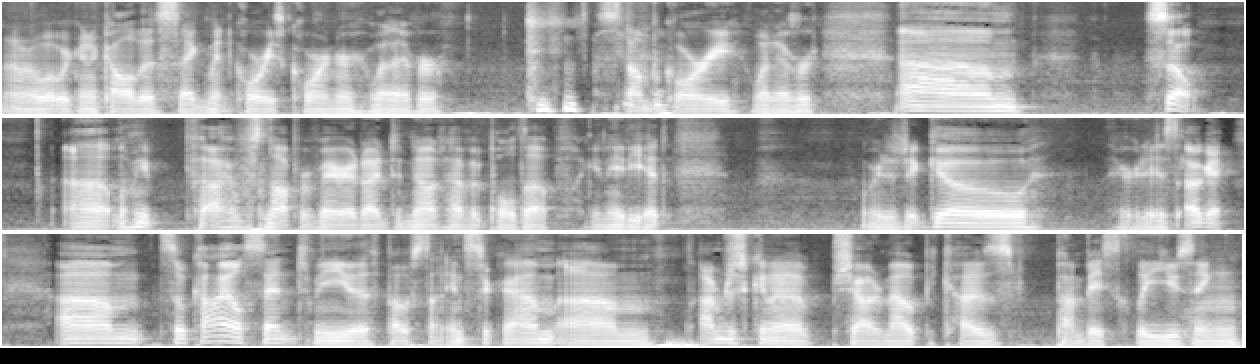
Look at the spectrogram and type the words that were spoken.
I don't know what we're going to call this segment, Corey's Corner, whatever. Stump Corey, whatever. Um, so, uh, let me, I was not prepared. I did not have it pulled up like an idiot. Where did it go? There it is. Okay. Um, so Kyle sent me this post on Instagram. Um, I'm just gonna shout him out because I'm basically using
